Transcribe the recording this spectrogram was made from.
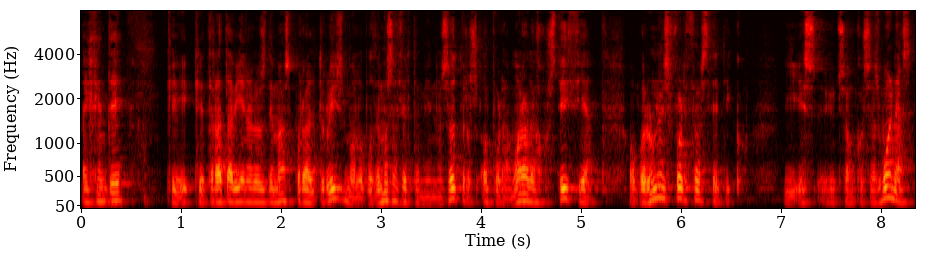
Hay gente que, que, trata bien a los demás por altruismo, lo podemos hacer también nosotros, o por amor a la justicia, o por un esfuerzo ascético y son cosas buenas.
